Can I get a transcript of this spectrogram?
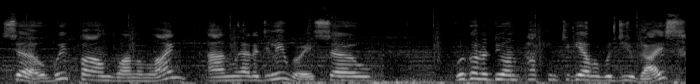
So we found one online and we had a delivery. So we're gonna do unpacking together with you guys.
